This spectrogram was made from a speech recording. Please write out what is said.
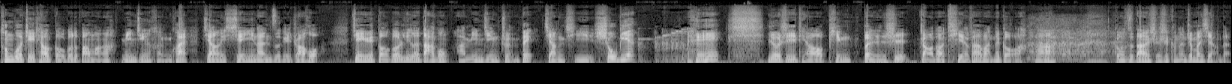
通过这条狗狗的帮忙啊，民警很快将嫌疑男子给抓获。鉴于狗狗立了大功啊，民警准备将其收编。嘿嘿，又是一条凭本事找到铁饭碗的狗啊啊！狗子当时是可能这么想的，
